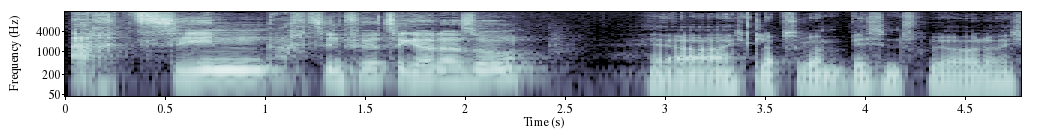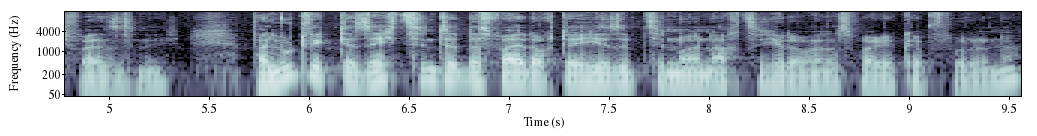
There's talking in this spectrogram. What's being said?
18, 1840er oder so. Ja, ich glaube sogar ein bisschen früher, oder? Ich weiß es nicht. War Ludwig der 16., das war ja doch der hier 1789 oder wann das war geköpft wurde, ne?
